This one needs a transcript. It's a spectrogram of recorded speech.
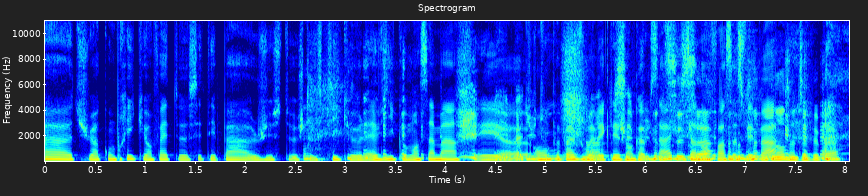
euh, tu as compris qu'en fait, euh, c'était pas euh, juste je t'explique euh, la vie, comment ça marche, et euh, on tout. peut pas jouer avec les gens comme ça. Ça. enfin, ça se fait pas. non, ça ne se fait pas.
